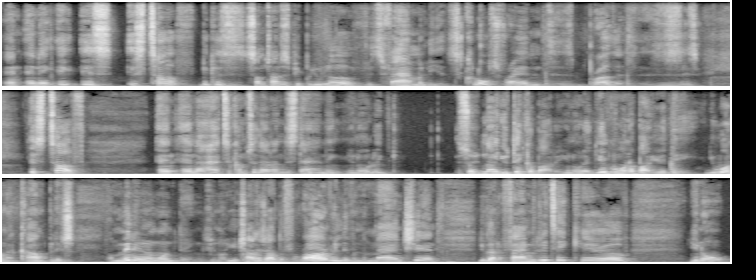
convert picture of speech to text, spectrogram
And and it, it, it's it's tough because sometimes it's people you love, it's family, it's close friends, it's brothers, it's, it's it's tough. And and I had to come to that understanding, you know, like so now you think about it, you know, like you're going about your day. You want to accomplish a million and one things. You know, you're trying to drive the Ferrari, live in the mansion, you got a family to take care of, you know,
